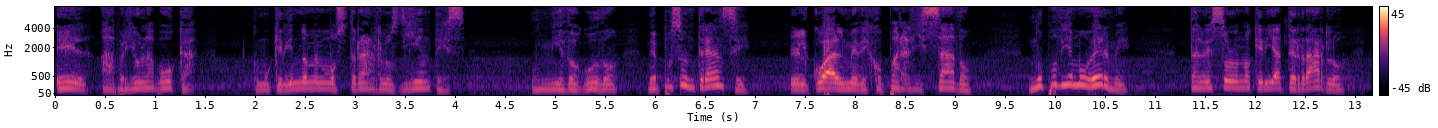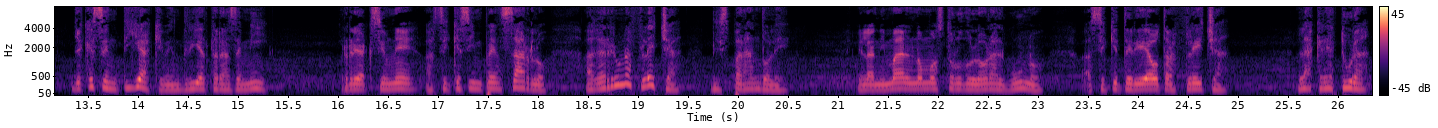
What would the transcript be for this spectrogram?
él abrió la boca, como queriéndome mostrar los dientes. Un miedo agudo me puso en trance, el cual me dejó paralizado. No podía moverme. Tal vez solo no quería aterrarlo, ya que sentía que vendría tras de mí. Reaccioné, así que sin pensarlo, agarré una flecha, disparándole. El animal no mostró dolor alguno, así que tiré otra flecha. La criatura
